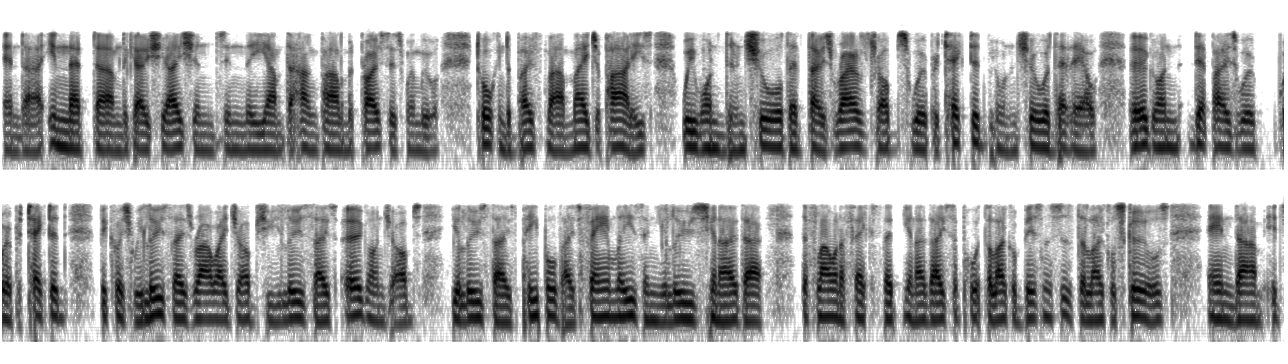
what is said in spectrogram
And uh, in that um, negotiations in the um, the hung parliament process, when we were talking to both uh, major parties, we wanted to ensure that those rail jobs were protected. We wanted to ensure that our Ergon depots were were protected because we lose those railway jobs, you lose those Ergon jobs, you lose those people, those families, and you lose, you know, the the flow and effects that you know they support the local businesses, the local schools, and um, it's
